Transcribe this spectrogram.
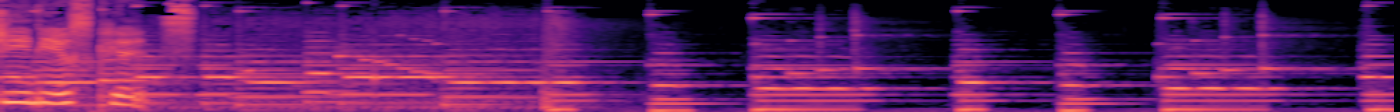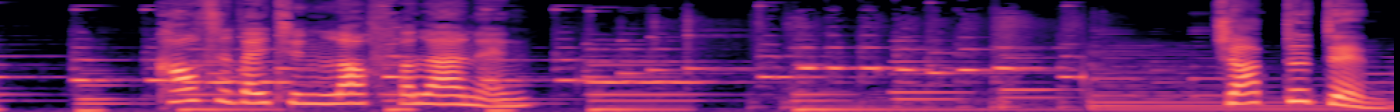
Genius Kidz. Cultivating love for learning. Chapter 10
